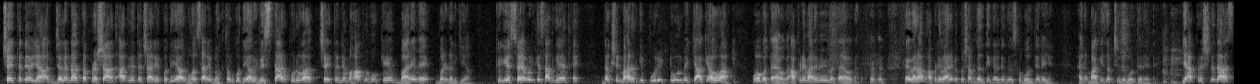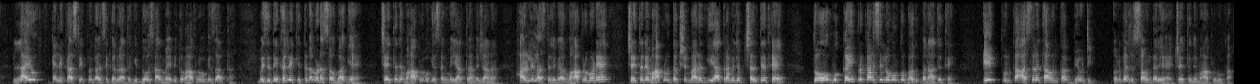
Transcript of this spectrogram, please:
चैतन्य या जगन्नाथ का प्रसाद अद्वैत आचार्य को दिया और बहुत सारे भक्तों को दिया और विस्तार पूर्वक चैतन्य महाप्रभु के बारे में वर्णन किया। क्योंकि ये स्वयं उनके साथ गए थे। दक्षिण भारत की पूरी टूर में क्या क्या हुआ, वो बताया होगा। अपने बारे में भी बताया होगा। कई बार हम अपने बारे में कुछ हम गलती करते तो उसको बोलते नहीं है। है ना? बाकी सब चीज़ें बोलते रहते यहाँ कृष्णदास लाइव टेलीकास्ट एक प्रकार से कर रहा था कि दो साल मैं भी तो महाप्रभु के साथ था। वैसे देखा जाए कितना बड़ा सौभाग्य है चैतन्य महाप्रभु के संग में यात्रा में जाना। हर लीला स्थली में। और महाप्रभु ने चैतन्य महाप्रभु दक्षिण भारत की यात्रा में जब चलते थे तो वो कई प्रकार से लोगों को भक्त बनाते थे। एक उनका आश्रय था, उनका ब्यूटी उनका जो सौंदर्य है चैतन्य महाप्रभु का।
